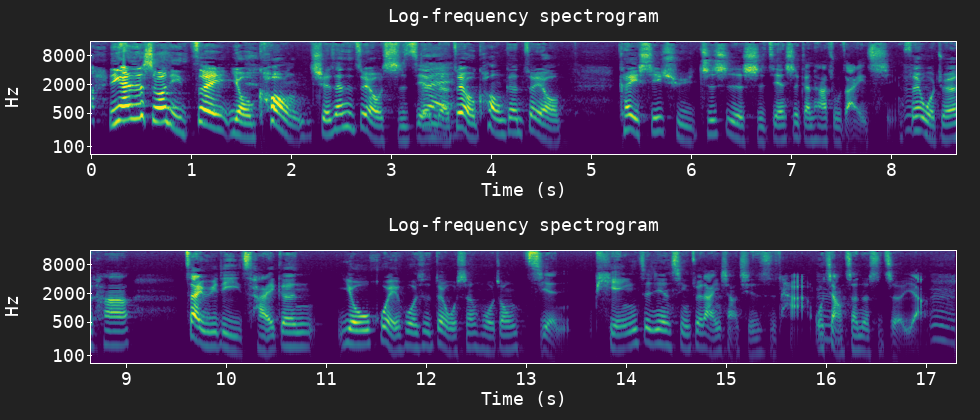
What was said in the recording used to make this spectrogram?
应该是说你最有空，学生是最有时间的，最有空跟最有可以吸取知识的时间是跟他住在一起，所以我觉得他在于理财跟优惠，或者是对我生活中捡。便宜这件事情最大影响其实是他，我讲真的是这样，嗯，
